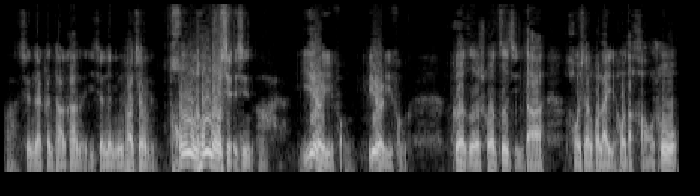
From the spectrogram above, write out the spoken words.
啊，现在跟他干的以前的明朝将领，通通都写信啊，一人一封，一人一封，各自说自己的投降过来以后的好处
